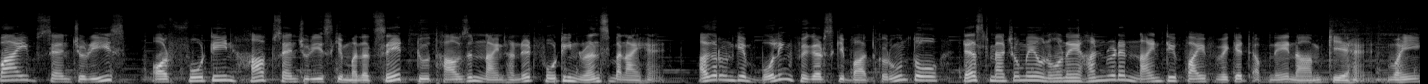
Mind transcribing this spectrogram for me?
5 सेंचुरीज और 14 हाफ़ सेंचुरीज की मदद से 2914 रन्स बनाए हैं। अगर उनके बॉलिंग फिगर्स की बात करूँ तो टेस्ट मैचों में उन्होंने 195 विकेट अपने नाम किए हैं। वहीं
